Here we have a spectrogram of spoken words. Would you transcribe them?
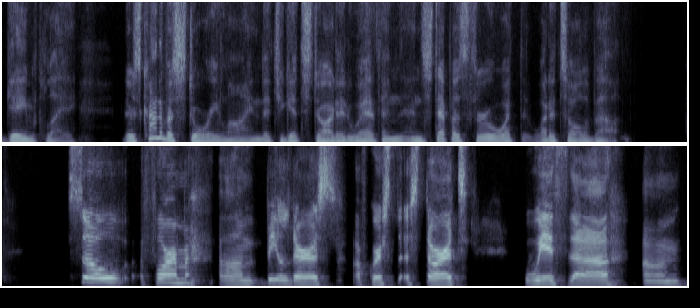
gameplay, there's kind of a storyline that you get started with, and and step us through what what it's all about. So, farm um, builders, of course, start with uh, um,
